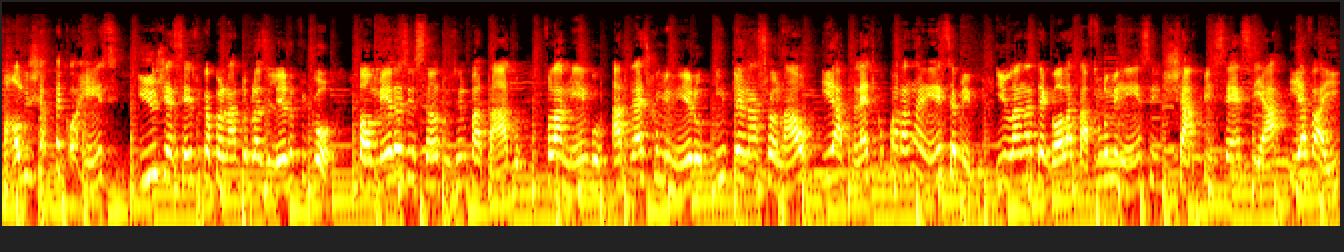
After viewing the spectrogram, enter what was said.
Paulo e Chapecoense. E o G6 do Campeonato Brasileiro ficou Palmeiras e Santos empatado, Flamengo, Atlético Mineiro, Internacional e Atlético Paranaense, amigos. E lá na degola tá Fluminense, Chape, CSA e Havaí.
